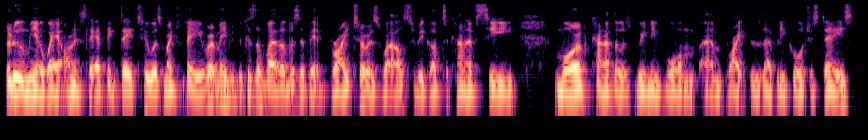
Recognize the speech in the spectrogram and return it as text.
blew me away honestly. I think day two was my favorite maybe because the weather was a bit brighter as well so we got to kind of see more of kind of those really warm and um, bright lovely gorgeous days.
